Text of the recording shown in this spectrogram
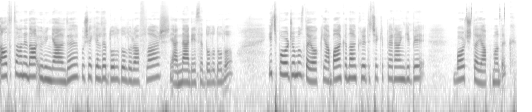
6 tane daha ürün geldi. Bu şekilde dolu dolu raflar. Yani neredeyse dolu dolu. Hiç borcumuz da yok. Yani bankadan kredi çekip herhangi bir borç da yapmadık.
